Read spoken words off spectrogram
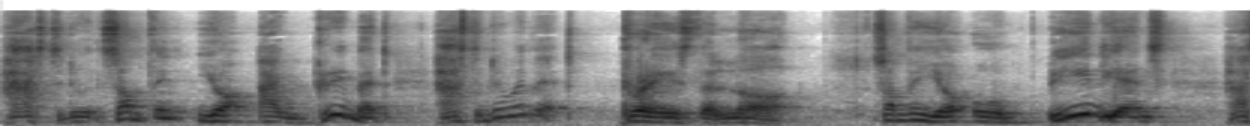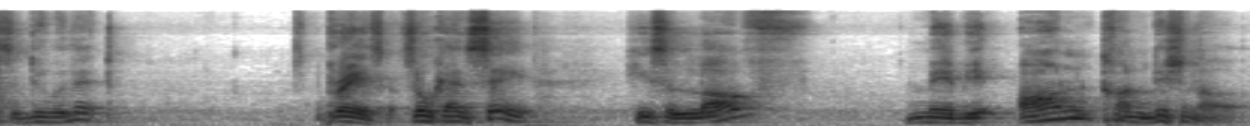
has to do with, something your agreement has to do with it. Praise the Lord. Something your obedience has to do with it. Praise God. So we can say his love may be unconditional,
